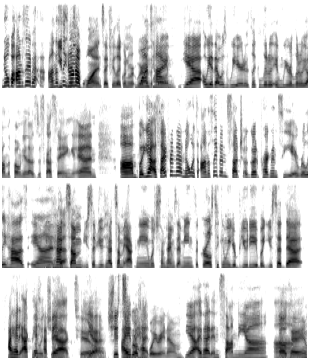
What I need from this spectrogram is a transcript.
No, but honestly, I've, honestly, You've thrown up once. I feel like when we're, we're one on the time. phone. Yeah. Oh yeah, that was weird. It was like literally, and we were literally on the phone. Yeah, that was disgusting. And um, but yeah, aside from that, no, it's honestly been such a good pregnancy. It really has. And You've had some. You said you've had some acne, which sometimes that means the girl's taking away your beauty. But you said that I had acne it with happened- Jack too. yeah, she has 2 I've girls had- a boy right now. Yeah, I've had insomnia. Um, okay.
